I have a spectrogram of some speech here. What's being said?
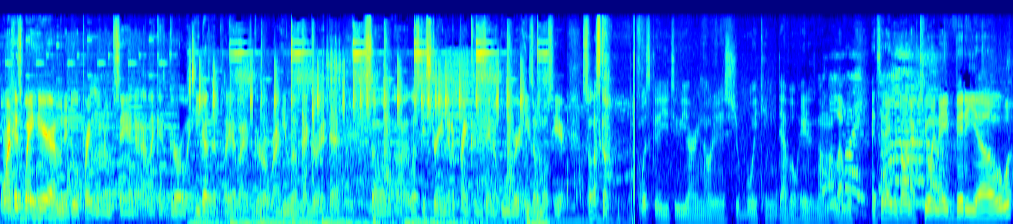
on his way here, I'm gonna do a prank on him saying that I like his girl. And he doesn't play about his girl, right? He loves that girl to death. So uh, let's get straight into the prank because he's in the Uber. And he's almost here. So let's go. What's good, YouTube? You already know this. It's your boy King Devo. Haters on my level. And today we're doing a Q&A video.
